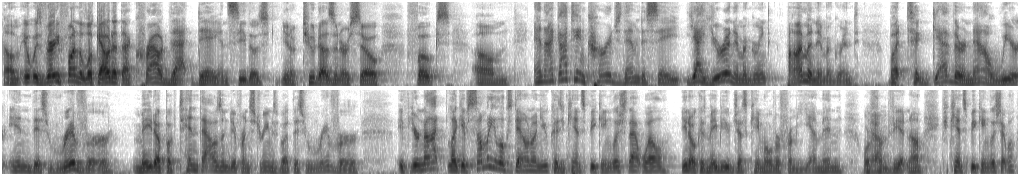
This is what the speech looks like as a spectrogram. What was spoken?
Um, it was very fun to look out at that crowd that day and see those, you know, two dozen or so folks. Um, and I got to encourage them to say, yeah, you're an immigrant, I'm an immigrant, but together now we're in this river made up of 10,000 different streams, but this river if you're not like if somebody looks down on you because you can't speak english that well you know because maybe you just came over from yemen or Yeah. from vietnam if you can't speak english that well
